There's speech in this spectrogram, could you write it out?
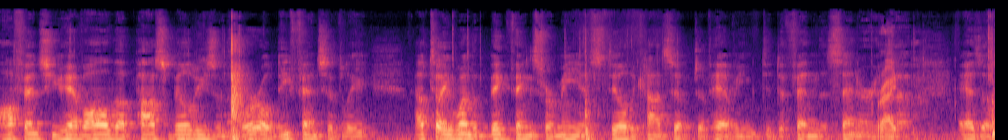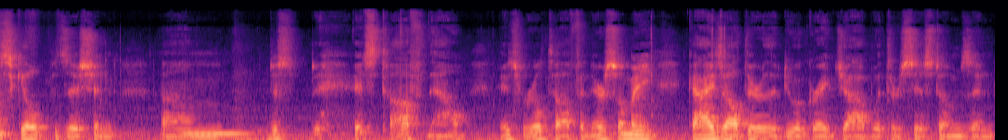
offense, you have all the possibilities in the world. Defensively, I'll tell you one of the big things for me is still the concept of having to defend the center as a as a skilled position. Um, just it's tough now. It's real tough, and there's so many guys out there that do a great job with their systems and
